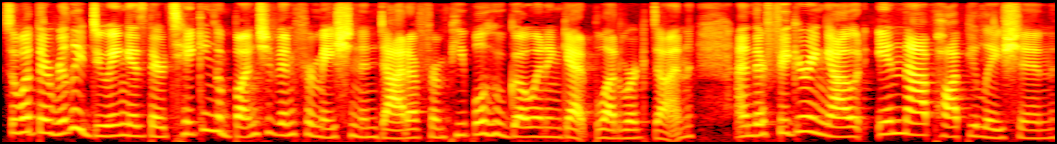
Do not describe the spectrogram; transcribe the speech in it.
So what they're really doing is they're taking a bunch of information and data from people who go in and get blood work done, and they're figuring out in that population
